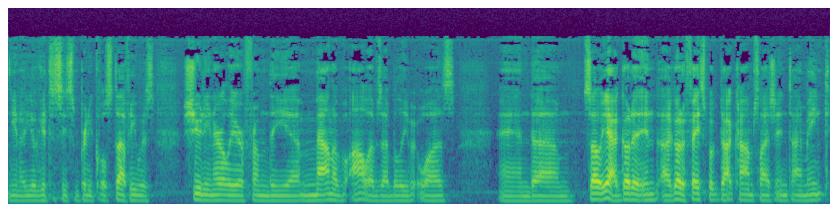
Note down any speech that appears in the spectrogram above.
you know you'll get to see some pretty cool stuff. He was shooting earlier from the uh, Mount of Olives, I believe it was. And um, so, yeah, go to in, uh, go to facebook.com slash Endtime Inc.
